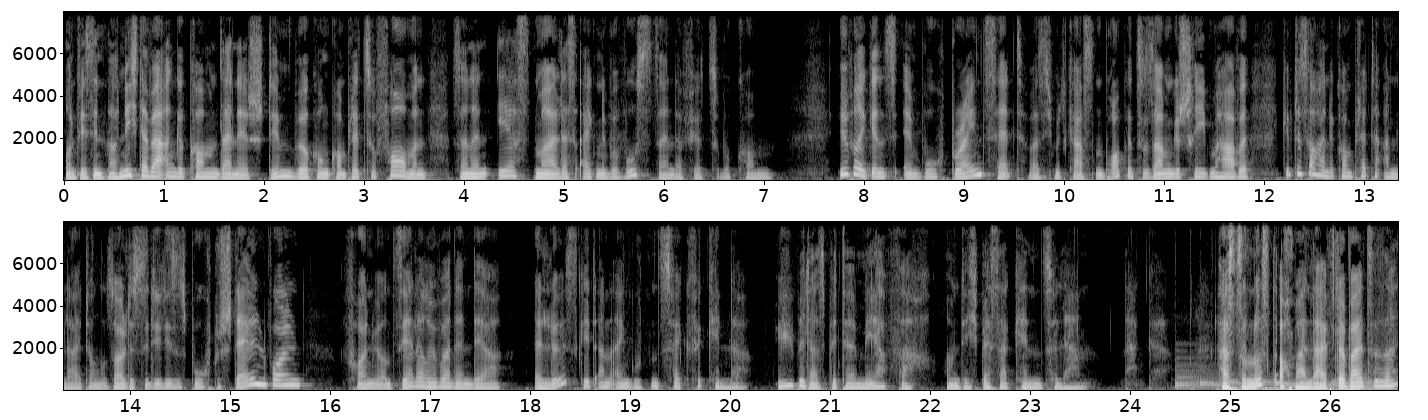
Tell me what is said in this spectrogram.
Und wir sind noch nicht dabei angekommen, deine Stimmwirkung komplett zu formen, sondern erstmal das eigene Bewusstsein dafür zu bekommen. Übrigens im Buch Brainset, was ich mit Carsten Brocke zusammengeschrieben habe, gibt es auch eine komplette Anleitung. Solltest du dir dieses Buch bestellen wollen, freuen wir uns sehr darüber, denn der Erlös geht an einen guten Zweck für Kinder. Übe das bitte mehrfach, um dich besser kennenzulernen. Danke. Hast du Lust, auch mal live dabei zu sein?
